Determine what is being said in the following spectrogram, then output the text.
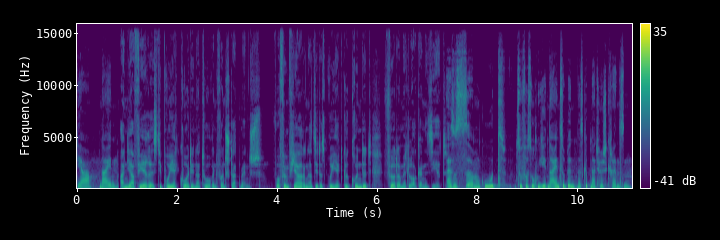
ja, nein. Anja Fähre ist die Projektkoordinatorin von Stadtmensch. Vor fünf Jahren hat sie das Projekt gegründet, Fördermittel organisiert. Also es ist ähm, gut zu versuchen, jeden einzubinden. Es gibt natürlich Grenzen,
